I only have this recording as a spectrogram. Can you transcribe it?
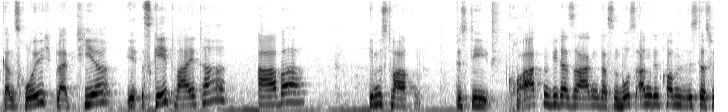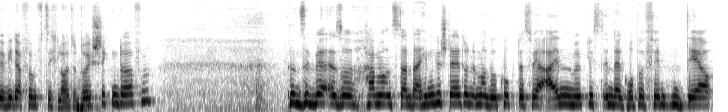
ganz ruhig, bleibt hier, es geht weiter, aber ihr müsst warten, bis die Kroaten wieder sagen, dass ein Bus angekommen ist, dass wir wieder 50 Leute durchschicken dürfen. Dann sind wir also, haben wir uns dann dahingestellt und immer geguckt, dass wir einen möglichst in der Gruppe finden, der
